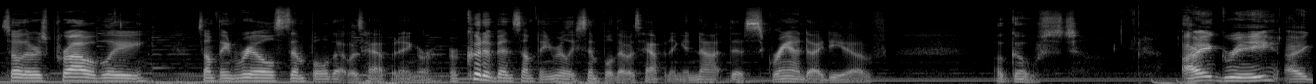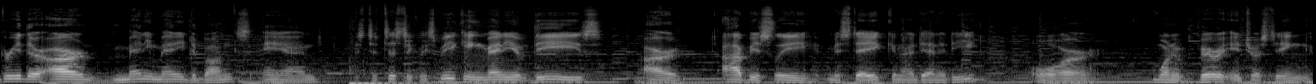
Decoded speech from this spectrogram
So there was probably something real simple that was happening, or, or could have been something really simple that was happening, and not this grand idea of a ghost. I agree. I agree. There are many, many debunks, and statistically speaking, many of these are obviously mistake mistaken identity, or one of very interesting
